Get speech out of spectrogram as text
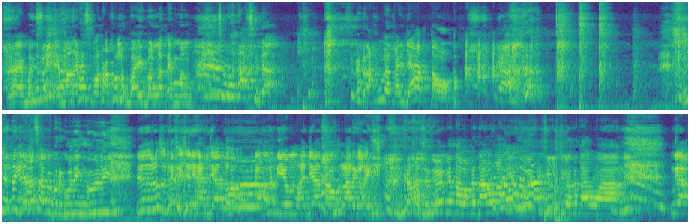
Padahal emang sih emang respon aku lebay banget emang. Cuma aku sudah sekarang aku akan jatuh. Ya. Ternyata jatuh sampai berguling-guling. Itu terus udah kejadian jatuh, kamu diem aja atau lari lagi? enggak juga ketawa-ketawa. Yang bawa ke sini juga ketawa. Enggak.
